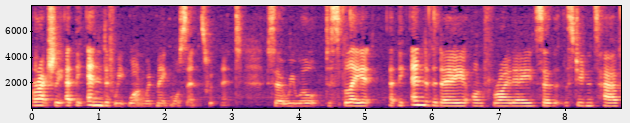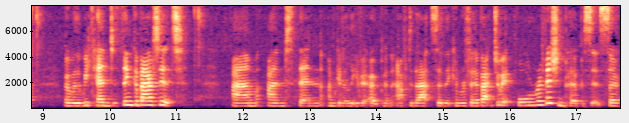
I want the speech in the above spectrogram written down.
or actually at the end of week one would make more sense, wouldn't it? So we will display it at the end of the day on Friday so that the students have over the weekend to think about it um, and then I'm going to leave it open after that so they can refer back to it for revision purposes. So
